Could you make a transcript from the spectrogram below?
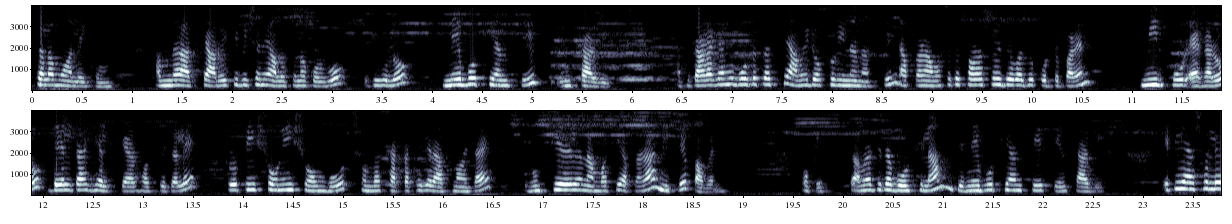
আসসালামু আলাইকুম। আমরা আজকে আরও একটি বিষয় নিয়ে আলোচনা করব। এটি হলো নেবোথিয়ান সিস্ট ইন সার্ভিক্স। আচ্ছা তার আগে আমি বলতে চাচ্ছি, আমি ডক্টর রিনা নাসরিন। আপনারা আমার সাথে সরাসরি যোগাযোগ করতে পারেন মিরপুর এগারো ডেল্টা হেলথ কেয়ার হসপিটালে প্রতি শনি, সোম, বুধ সন্ধ্যা সাতটা থেকে রাত নয়টায় এবং সিরিয়ালের নাম্বারটি আপনারা নিচে পাবেন। ওকে, তো আমরা যেটা বলছিলাম যে নেবোথিয়ান সিস্ট ইন সার্ভিক্স। এটি আসলে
